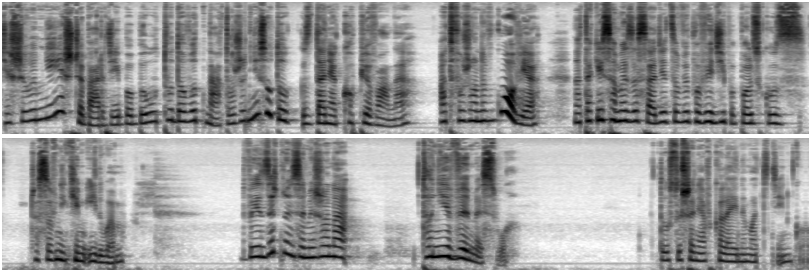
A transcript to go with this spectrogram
cieszyły mnie jeszcze bardziej, bo był tu dowód na to, że nie są to zdania kopiowane, a tworzone w głowie, na takiej samej zasadzie, co wypowiedzi po polsku z czasownikiem idłem. Dwujęzyczność zamierzona to nie wymysł. Do usłyszenia w kolejnym odcinku.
